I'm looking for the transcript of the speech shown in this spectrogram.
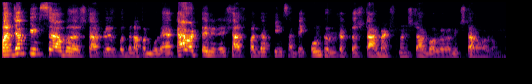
पंजाब किंग्सच्या स्टार प्लेयर्सबद्दल आपण बोलूया. काय वाटतंय निलेश आज पंजाब किंग्ससाठी कोण ठरू शकतं? स्टार बॅट्समन स्टार बॉलर आणि स्टार ऑलराऊंडर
